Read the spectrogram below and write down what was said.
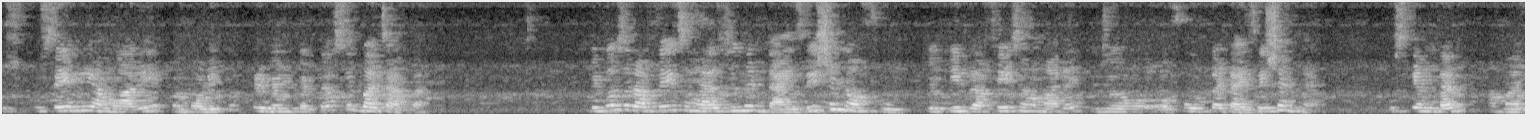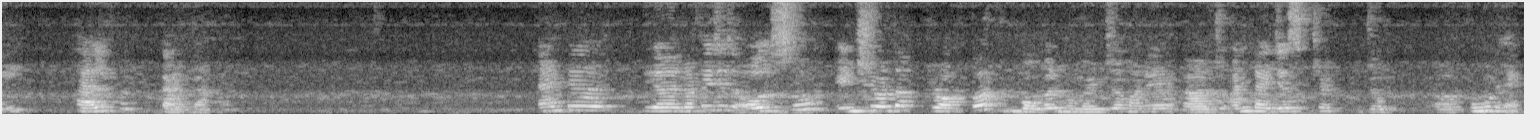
उससे भी हमारे बॉडी को प्रिवेंट करता है, उससे बचाता है। Because roughage help in the digestion of food क्योंकि रफेज हमारे जो फ़ूड का डाइजेशन है उसके अंदर हमारी हेल्प करता है। And roughage is also ensure the proper bowel movement जो हमारे uh, जो अनडाइजेस्टेड जो फ़ूड uh, है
